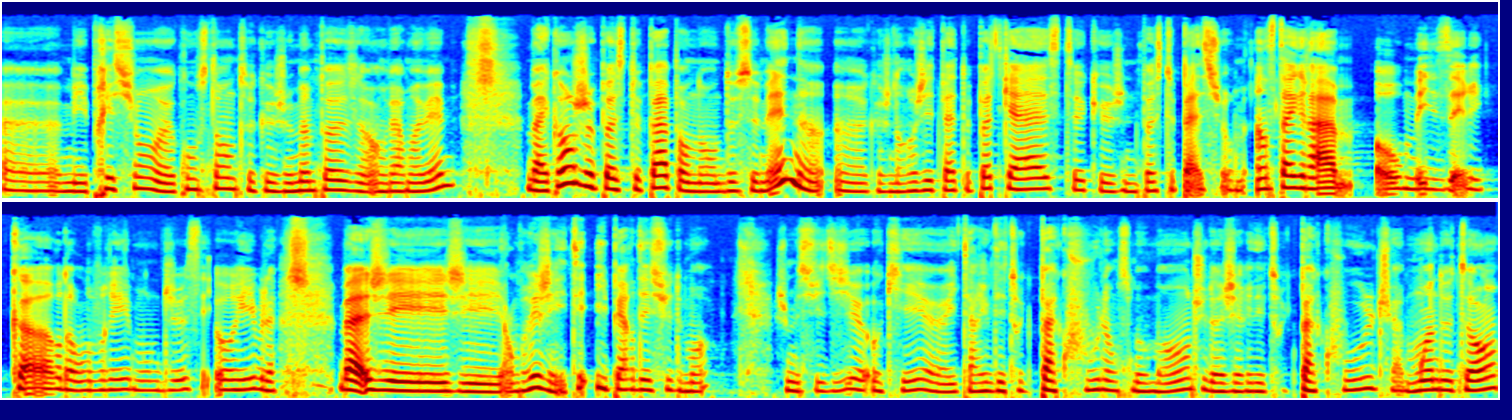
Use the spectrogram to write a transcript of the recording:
mes pressions constantes que je m'impose envers moi-même, bah, quand je poste pas pendant deux semaines, que je n'enregistre pas de podcast, que je ne poste pas sur Instagram, oh miséricorde, en vrai, mon Dieu, c'est horrible, bah, j'ai, en vrai, j'ai été hyper déçue de moi. Je me suis dit, euh, ok, euh, il t'arrive des trucs pas cool en ce moment, tu dois gérer des trucs pas cool, tu as moins de temps,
